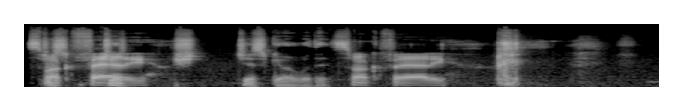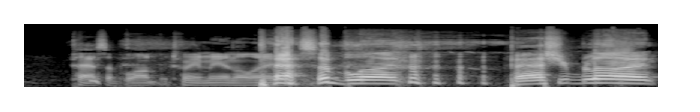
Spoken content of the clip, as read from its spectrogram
Smoke Just- a fatty. Shh, just go with it. Smoke a fatty. Pass a blunt between me and the lady. Pass a blunt. Pass your blunt.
